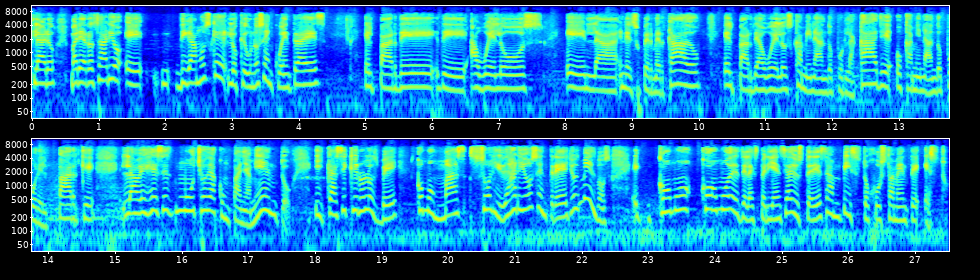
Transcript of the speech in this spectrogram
Claro, María Rosario, eh, digamos que lo que uno se encuentra es el par de, abuelos en, la, en el supermercado, el par de abuelos caminando por la calle o caminando por el parque. La vejez es mucho de acompañamiento y casi que uno los ve como más solidarios entre ellos mismos. Eh, ¿Cómo, cómo desde la experiencia de ustedes han visto justamente esto?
